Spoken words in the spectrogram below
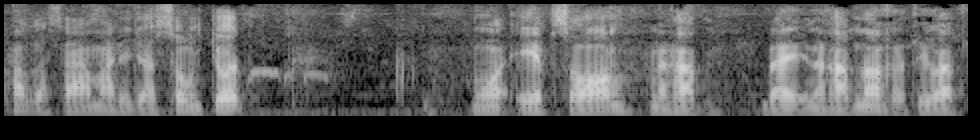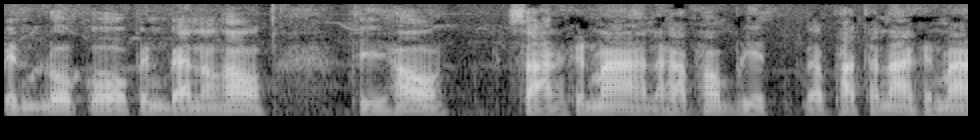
เขาก็สามารถที่จะส่งจดมัวเอฟสองนะครับได้นะครับนอกจากที่ว่าเป็นโลโก้เป็นแบรนด์ของเขา ที่เขาสร้างขึ้นมานะครับเขาบริดและพัฒนาขึ้นมา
